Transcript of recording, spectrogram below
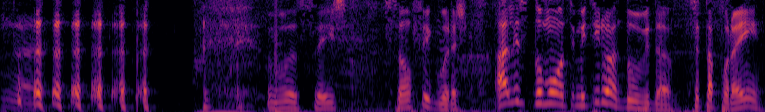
Vocês são figuras. Alice do Monte, me tira uma dúvida. Você tá por aí?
